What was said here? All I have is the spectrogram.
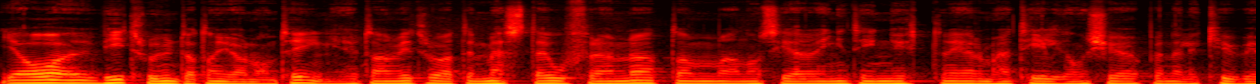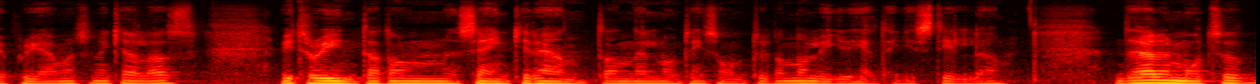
Ja, vi tror inte att de gör någonting. Utan vi tror att det mesta är oförändrat. De annonserar ingenting nytt när det gäller de här tillgångsköpen eller QE-programmet som det kallas. Vi tror inte att de sänker räntan eller någonting sånt. Utan de ligger helt enkelt stilla. Däremot så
